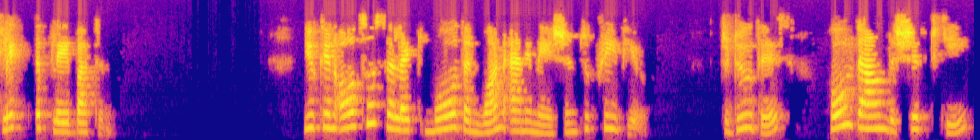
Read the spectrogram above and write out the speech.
Click the play button. You can also select more than one animation to preview. To do this, hold down the Shift key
